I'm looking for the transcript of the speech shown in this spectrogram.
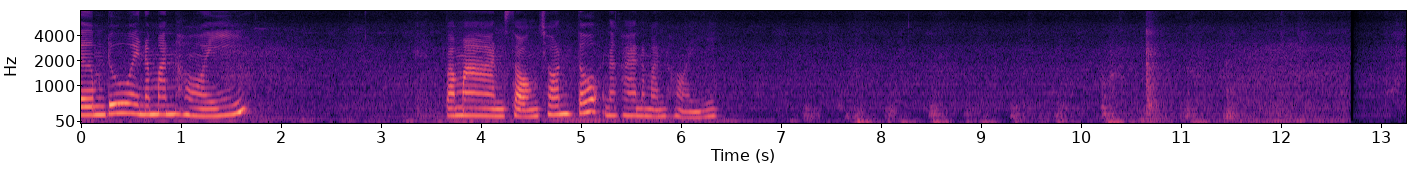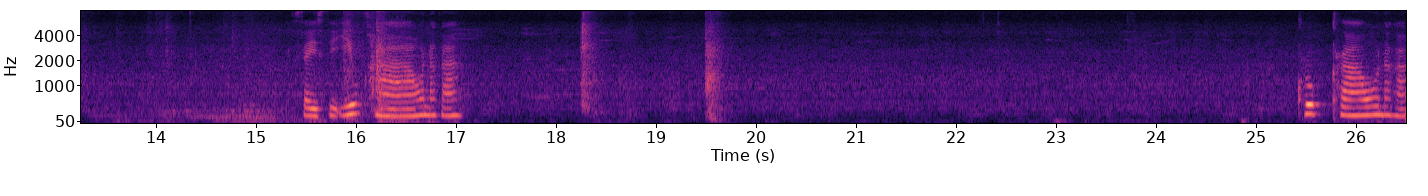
เติมด้วยน้ำมันหอย ประมาณสองช้อนโต๊ะนะคะ น้ำมันหอย ใส่ซีอิ๊วขาวนะคะคลุกเคล้านะคะ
